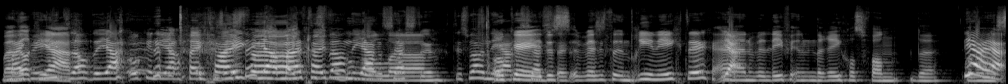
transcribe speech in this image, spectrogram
Maar, ik welk weet niet jaar? hetzelfde jaar. Ook in de jaren 50, ga 60? even- ja, maar ik het is wel in de jaren googlen, 60. ehm. Het is wel in de Oké, jaren dus 60. wij zitten in 93 Ja. en we leven in de regels van de ja, ja,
